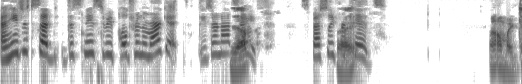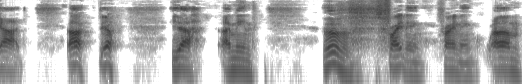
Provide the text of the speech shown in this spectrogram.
And he just said this needs to be pulled from the market. These are not Yep. safe, especially for Right. kids. Oh my God. Oh yeah, yeah. I mean, ooh, frightening, frightening. Um,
